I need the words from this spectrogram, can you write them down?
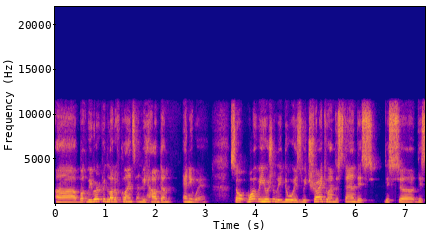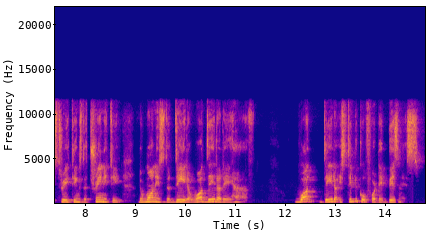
Uh, but we work with a lot of clients and we help them anyway. So what we usually do is we try to understand this, this, uh, these three things, the trinity. The one is the data, what data they have, what data is typical for their business,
